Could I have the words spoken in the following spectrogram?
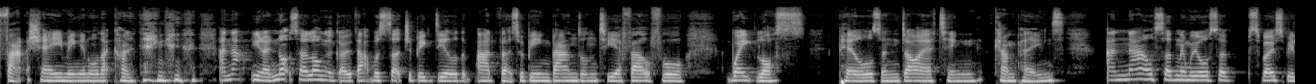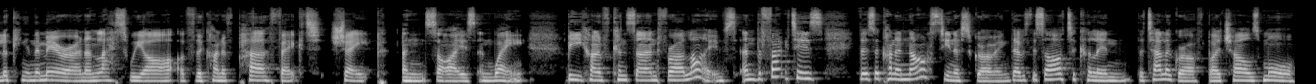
fat shaming and all that kind of thing. and that, you know, not so long ago, that was such a big deal that adverts were being banned on TFL for weight loss pills and dieting campaigns. And now suddenly we're also supposed to be looking in the mirror. And unless we are of the kind of perfect shape and size and weight, be kind of concerned for our lives. And the fact is, there's a kind of nastiness growing. There was this article in The Telegraph by Charles Moore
